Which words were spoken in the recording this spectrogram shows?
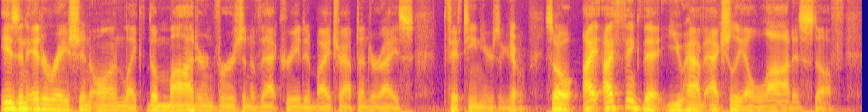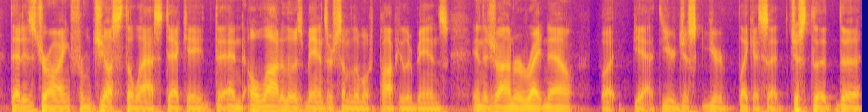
is an iteration on like the modern version of that created by Trapped Under Ice 15 years ago. Yep. So I, I think that you have actually a lot of stuff that is drawing from just the last decade, and a lot of those bands are some of the most popular bands in the genre right now. But yeah, you're just you're like I said, just the the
